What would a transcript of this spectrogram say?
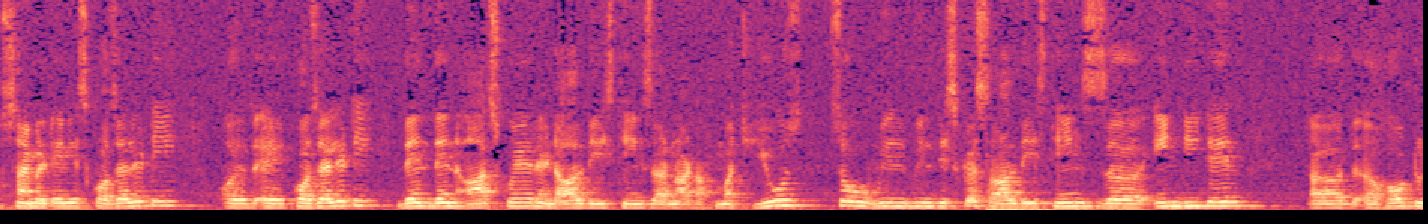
simultaneous causality or uh, causality, then then R square and all these things are not of much use. So we'll we'll discuss all these things uh, in detail, uh, the, uh, how to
